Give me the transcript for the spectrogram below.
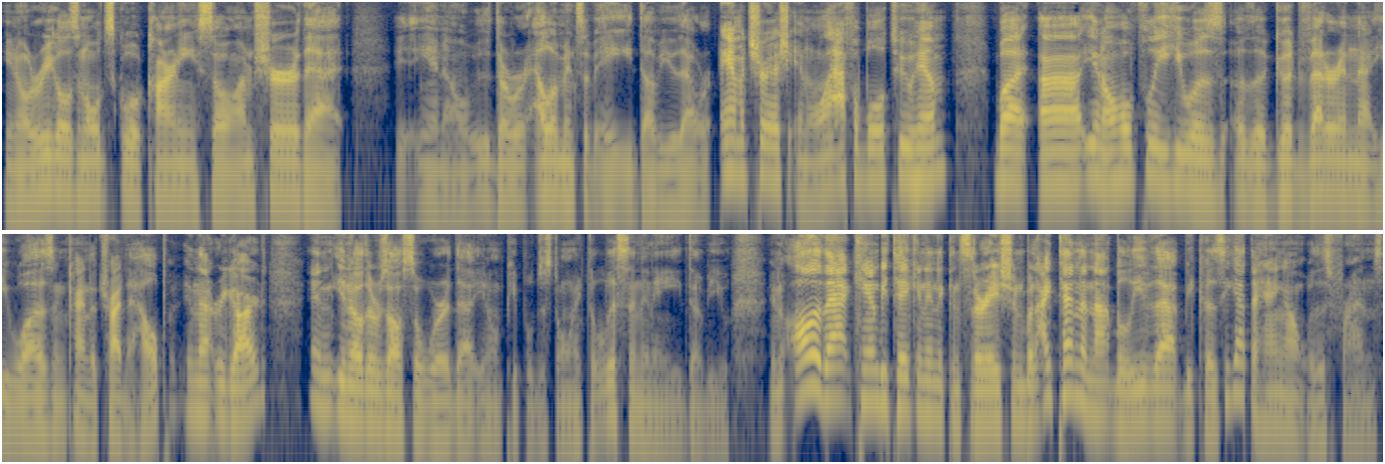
you know, Regal's an old school carny, so I'm sure that you know there were elements of AEW that were amateurish and laughable to him. But uh, you know, hopefully he was the good veteran that he was and kind of tried to help in that regard. And, you know, there was also word that, you know, people just don't like to listen in AEW. And all of that can be taken into consideration, but I tend to not believe that because he got to hang out with his friends.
